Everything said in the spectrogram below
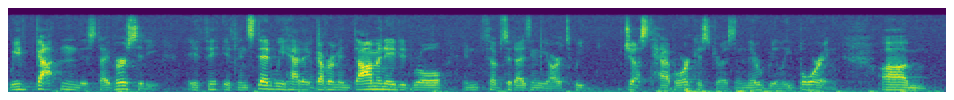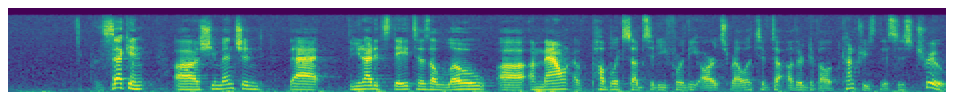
we've gotten this diversity. If, if instead we had a government-dominated role in subsidizing the arts, we'd just have orchestras, and they're really boring. Um, second, uh, she mentioned that the United States has a low uh, amount of public subsidy for the arts relative to other developed countries. This is true.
